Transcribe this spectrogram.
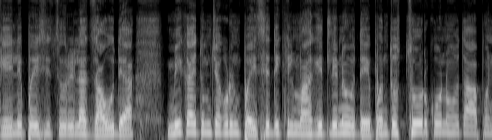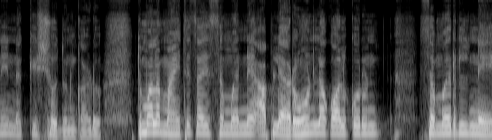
गेले पैसे चोरीला जाऊ द्या. मी काय तुमच्याकडून पैसे देखील मागितले नव्हते पण तो चोर कोण होता आपण हे नक्कीच शोधून काढू. तुम्हाला माहितीच आहे समरने आपल्या रोहनला कॉल करून समरने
